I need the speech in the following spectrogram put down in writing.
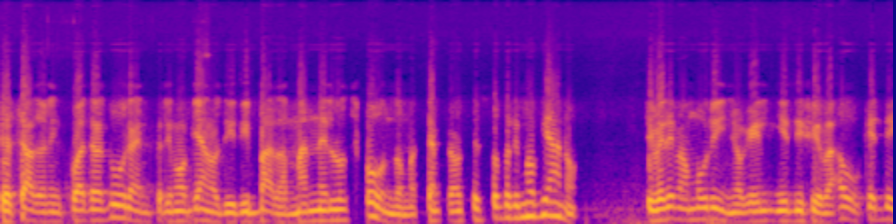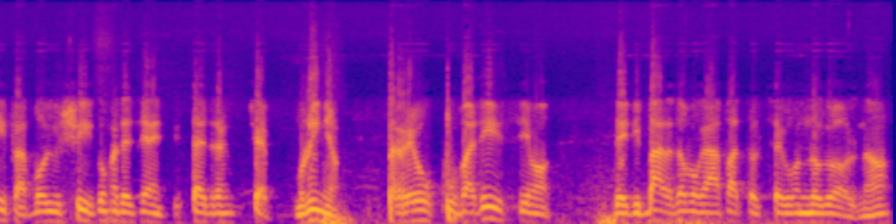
c'è stata un'inquadratura in primo piano di Dybala ma nello sfondo ma sempre nello stesso primo piano si vedeva Mourinho che gli diceva oh che devi fare vuoi uscire come ti senti stai tran-" cioè Mourinho preoccupatissimo di Dybala dopo che aveva fatto il secondo gol no?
